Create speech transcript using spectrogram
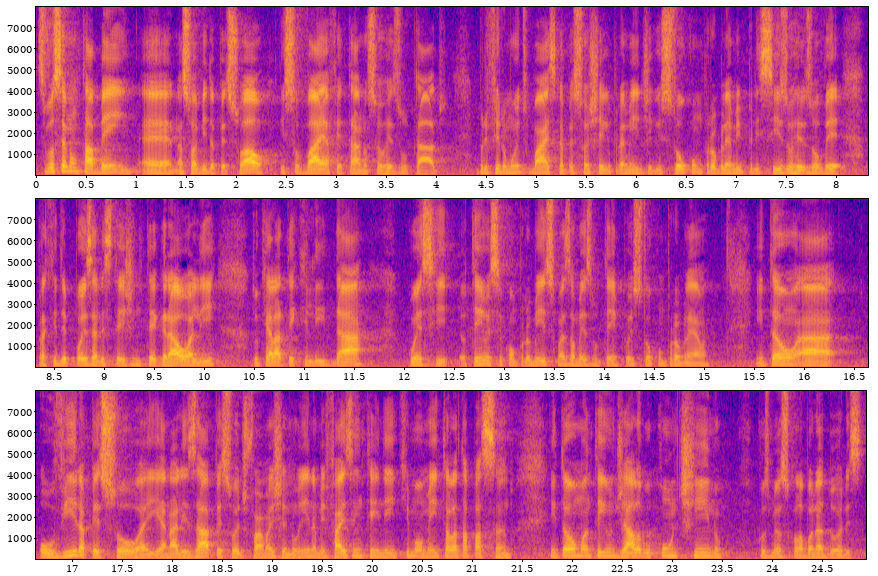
Se você não está bem é, na sua vida pessoal, isso vai afetar no seu resultado. Eu prefiro muito mais que a pessoa chegue para mim e diga: estou com um problema e preciso resolver, para que depois ela esteja integral ali, do que ela ter que lidar com esse, eu tenho esse compromisso, mas ao mesmo tempo eu estou com um problema. Então, a, ouvir a pessoa e analisar a pessoa de forma genuína me faz entender em que momento ela está passando. Então, eu mantenho um diálogo contínuo com os meus colaboradores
